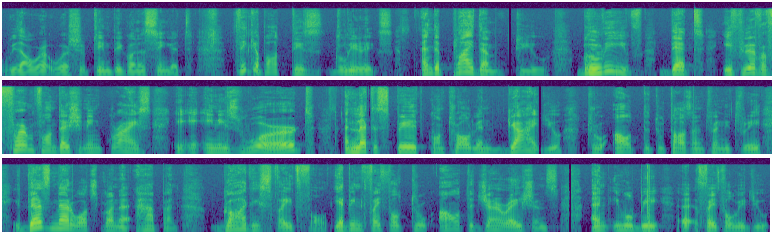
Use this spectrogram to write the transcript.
with our worship team, they're going to sing it. Think about these lyrics and apply them to you. Believe that if you have a firm foundation in Christ, in, in His Word, and let the Spirit control you and guide you throughout the 2023, it doesn't matter what's going to happen. God is faithful. He has been faithful throughout the generations, and He will be uh, faithful with you.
